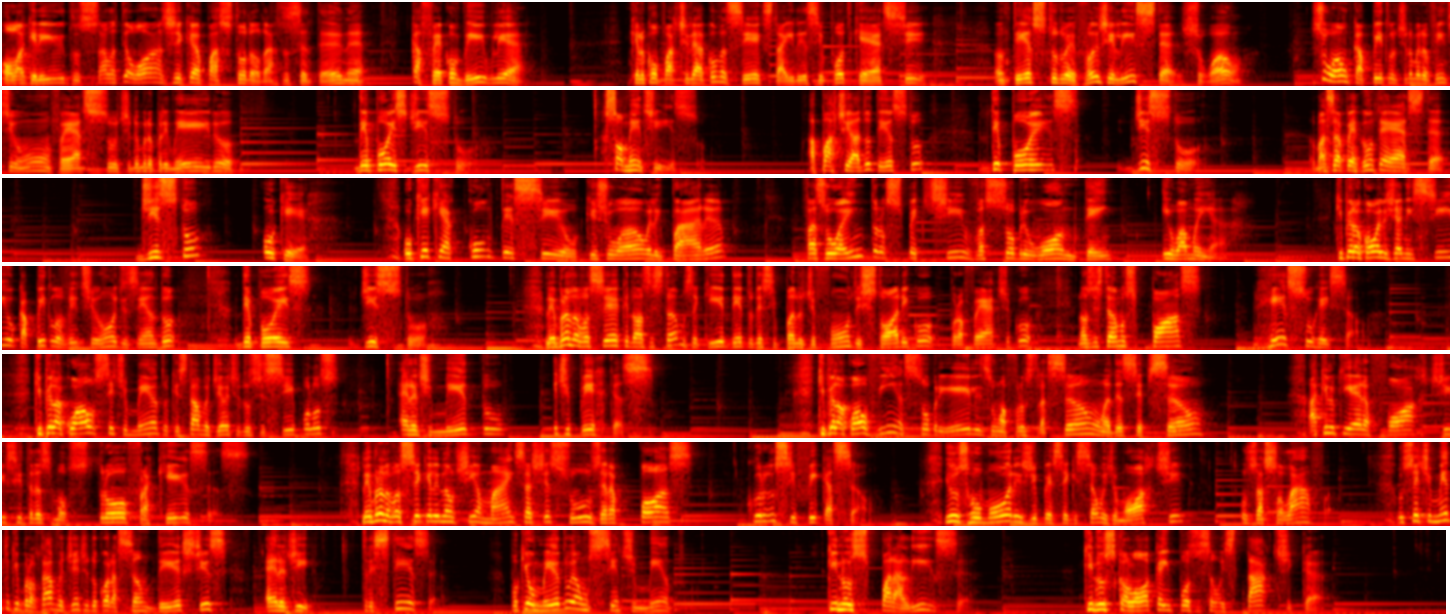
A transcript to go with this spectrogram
Olá, queridos. Sala Teológica, Pastor Leonardo Santana. Café com Bíblia. Quero compartilhar com você que está aí nesse podcast um texto do evangelista João. João, capítulo de número 21, verso de número 1. Depois disto, somente isso. A parte A do texto, depois disto. Mas a pergunta é esta: disto o quê? O que que aconteceu que João ele para, faz uma introspectiva sobre o ontem e o amanhã, que pelo qual ele já inicia o capítulo 21 dizendo depois disto. Lembrando a você que nós estamos aqui dentro desse pano de fundo histórico, profético, nós estamos pós ressurreição que pela qual o sentimento que estava diante dos discípulos era de medo e de percas, que pela qual vinha sobre eles uma frustração, uma decepção, aquilo que era forte se transmostrou fraquezas. Lembrando você que ele não tinha mais a Jesus, era pós crucificação. E os rumores de perseguição e de morte os assolava. O sentimento que brotava diante do coração destes era de tristeza, porque o medo é um sentimento que nos paralisa, que nos coloca em posição estática,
